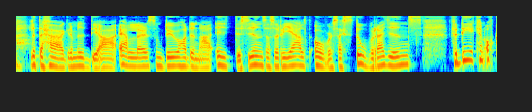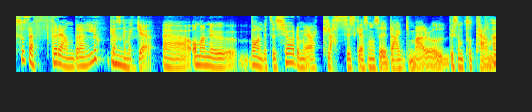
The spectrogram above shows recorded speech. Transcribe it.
lite högre midja. Eller som du har dina 80s jeans, alltså rejält oversize stora jeans. För det kan också så förändra look ganska mm. mycket. Uh, om man nu vanligtvis kör de mera klassiska, som hon säger, Dagmar och liksom Totem, ja,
